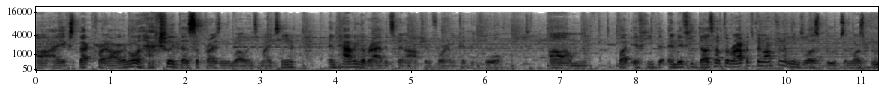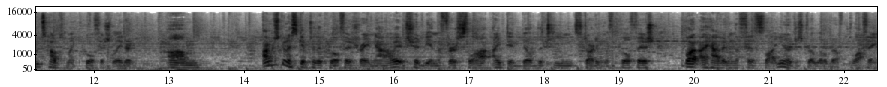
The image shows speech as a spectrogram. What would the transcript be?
Uh, I expect Cryogonal. It actually does surprisingly well into my team and having the rapid spin option for him could be cool. Um, but if he and if he does have the rapid spin option, it means less boots, and less boots helps my Qwilfish later. Um, I'm just gonna skip to the Qwilfish right now. It should be in the first slot. I did build the team starting with Qwilfish, but I have it in the fifth slot. You know, just for a little bit of bluffing.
